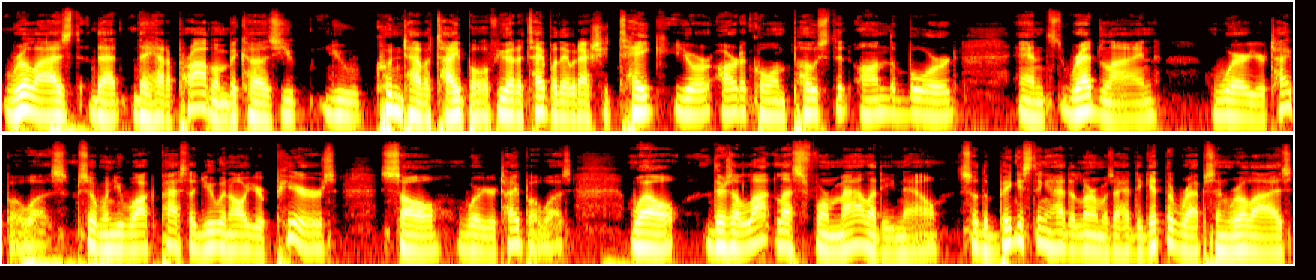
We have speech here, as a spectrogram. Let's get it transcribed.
realized that they had a problem because you you couldn't have a typo. If you had a typo, they would actually take your article and post it on the board and redline where your typo was. So when you walked past it, you and all your peers saw where your typo was. Well, there's a lot less formality now. So the biggest thing I had to learn was I had to get the reps and realize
